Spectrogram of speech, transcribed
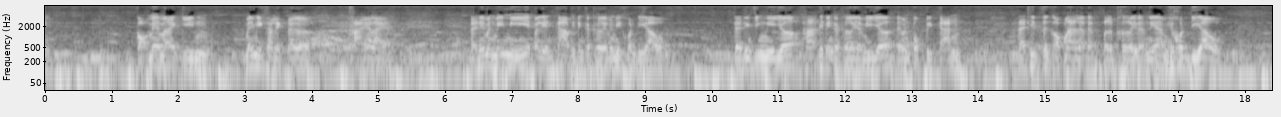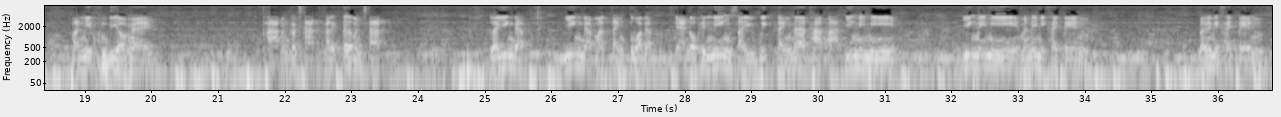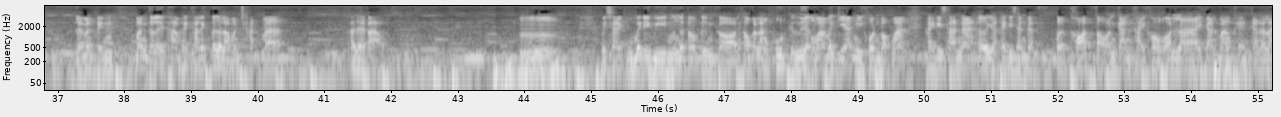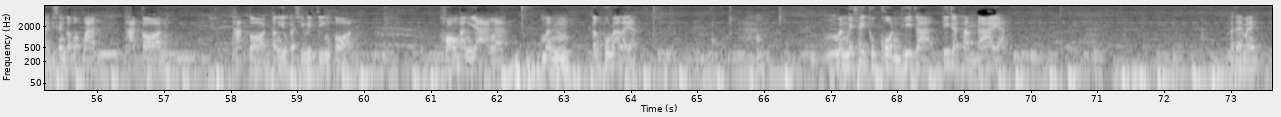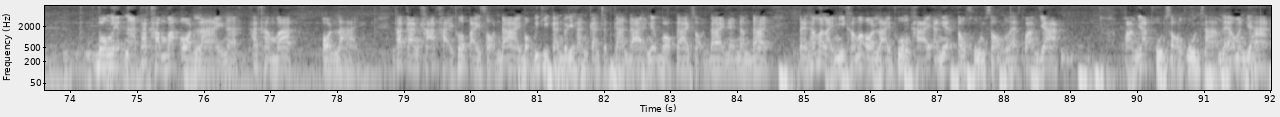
เกาะแม่ไม้กิน ไม่มีคาแรคเตอร์ ขายอะไร แต่นี่มันไม่มีประเรียนเก้าที่เป็นกระเทยมันมีคนเดียว แต่จริง ๆ มีเยอะพระที่เป็นกระเทยอะมีเยอะ แต่มันปกปิดกัน แต่ที่ตึกออกมาแล้วแบบเปิดเผยแบบนี้มีคนเดียว มันมีคนเดียวไง ภาพมันก็ชัดคาแรคเตอร์มันชัด แล้วยิ่งแบบยิ่งแบบมาแต่งตัวแบบแกนโอเพนนิ่งใส่วิกแต่งหน้าทาปากยิ่งไม่มี ยิ่งไม่มี มันไม่มีใครเป็น มันไม่มีใครเป็น แล้วมันเป็นมันก็เลยทำให้คาแรคเตอร์เรามันชัดมาก เข้าใจเปล่า อืม ไม่ใช่กูไม่ได้วีนมึงก็ต้องตื่นก่อนเขากำลังพูดกันเรื่องว่าเมื่อกี้มีคนบอกว่าให้ดิฉันน่ะเอออยากให้ดิฉันแบบเปิดคอร์สสอนการขายของออนไลน์ การวางแผนการอะไรดิฉันก็บอกว่าพักก่อนพักก่อนต้องอยู่กับชีวิตจริงก่อน ของบางอย่างอะ มันต้องพูดว่าอะไรอะมันไม่ใช่ทุกคนที่จะที่จะทำได้อะเข้าใจไหม วงเล็บนะ ถ้าคำว่าออนไลน์นะ ถ้าคำว่าออนไลน์ ถ้าการค้าขายทั่วไปสอนได้ บอกวิธีการบริหารการจัดการได้ อันนี้บอกได้สอนได้แนะนำได้ แต่ถ้าเมื่อไหร่มีคำว่าออนไลน์พ่วงท้าย อันนี้ต้องคูณ 2 แล้วความยาก ความยากคูณ 2 คูณ 3 แล้วมันยาก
